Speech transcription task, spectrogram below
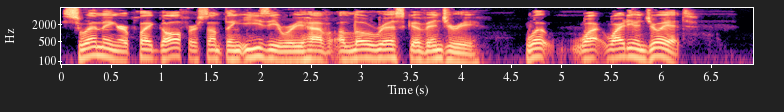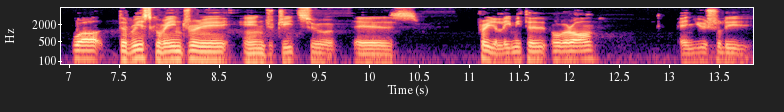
swimming or play golf or something easy where you have a low risk of injury? What? Why? Why do you enjoy it? Well, the risk of injury in jiu-jitsu is pretty limited overall, and usually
